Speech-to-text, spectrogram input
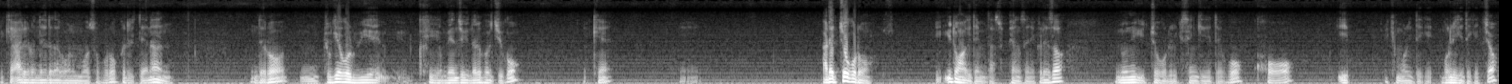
이렇게 아래로 내려다보는 모습으로 그릴 때는 대로 음, 두개골 위에 그 면적이 넓어지고 이렇게 예, 아래쪽으로 이동하게 됩니다. 수평선이. 그래서 눈이 이쪽으로 이렇게 생기게 되고 코, 입 이렇게 몰리게, 몰리게 되겠죠.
